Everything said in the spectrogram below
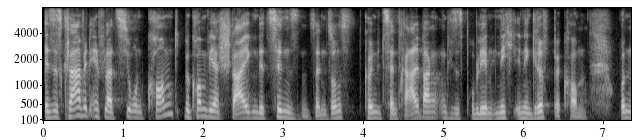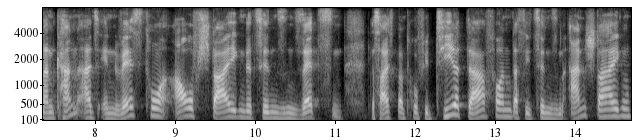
es ist klar, wenn Inflation kommt, bekommen wir steigende Zinsen, denn sonst können die Zentralbanken dieses Problem nicht in den Griff bekommen. Und man kann als Investor auf steigende Zinsen setzen. Das heißt, man profitiert davon, dass die Zinsen ansteigen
